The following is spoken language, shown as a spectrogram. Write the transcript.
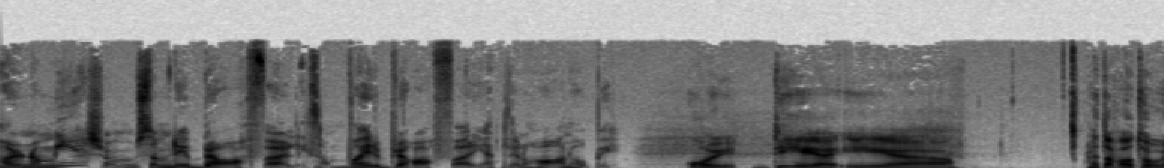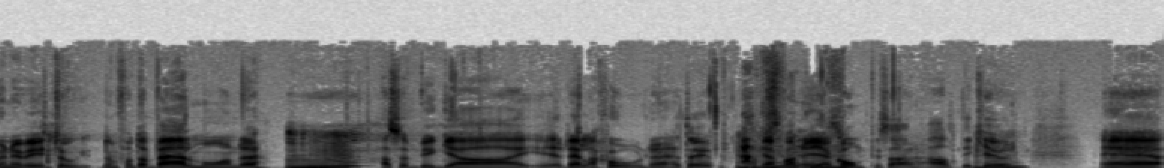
Har du något mer som, som det är bra för liksom? Vad är det bra för egentligen att ha en hobby? Oj, det är, vänta vad tog vi nu? Vi tog någon form av välmående, Mm. alltså bygga relationer typ, skaffa Absolut. nya Mm. kompisar, allt är kul. Mm. Eh,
